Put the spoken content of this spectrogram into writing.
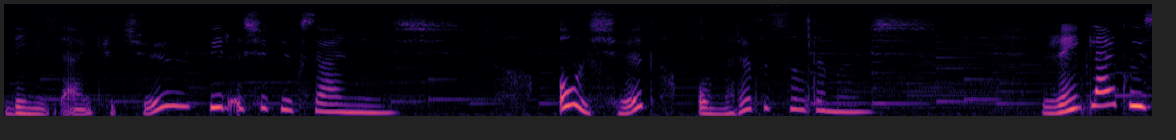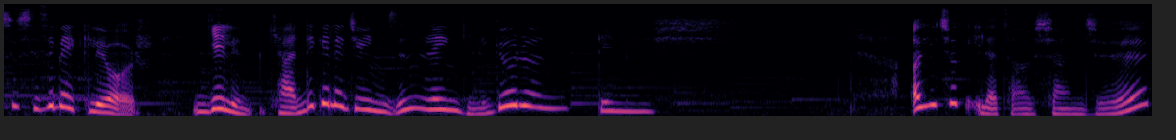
denizden küçük bir ışık yükselmiş. O ışık onlara fısıldamış. Renkler kuyusu sizi bekliyor. Gelin kendi geleceğinizin rengini görün demiş. Ayıcık ile tavşancık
